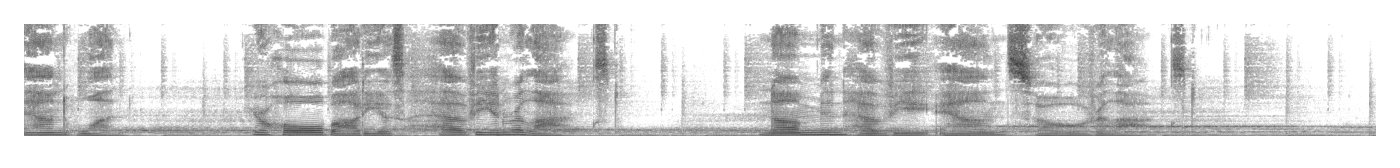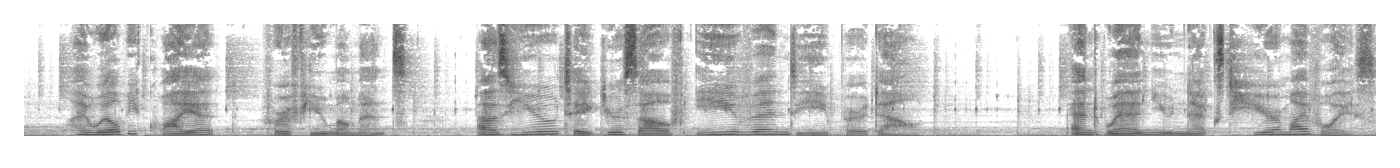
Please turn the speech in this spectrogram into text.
And one, your whole body is heavy and relaxed, numb and heavy and so relaxed. I will be quiet for a few moments as you take yourself even deeper down. And when you next hear my voice,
